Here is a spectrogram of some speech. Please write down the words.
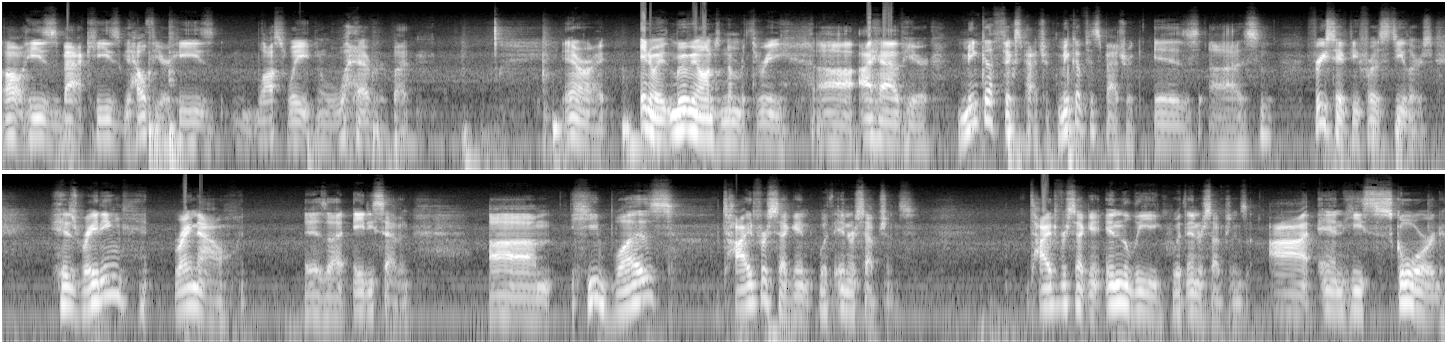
oh, he's back. He's healthier. He's lost weight and whatever. But yeah, all right. Anyways, moving on to number three, uh, I have here Minkah Fitzpatrick. Minkah Fitzpatrick is uh, free safety for the Steelers. His rating right now is uh, 87. Um, he was tied for second with interceptions. Tied for second in the league with interceptions. Uh, and he scored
